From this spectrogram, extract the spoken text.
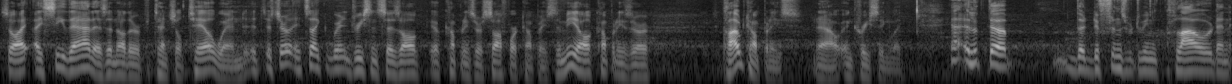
So I, I see that as another potential tailwind. It- it's, it's like when Andreessen says all uh, companies are software companies. To me, all companies are cloud companies now, increasingly. Yeah, look, the, the difference between cloud and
